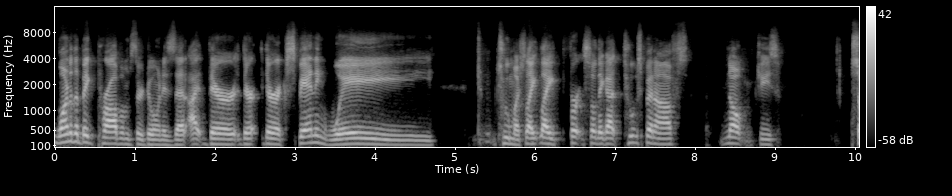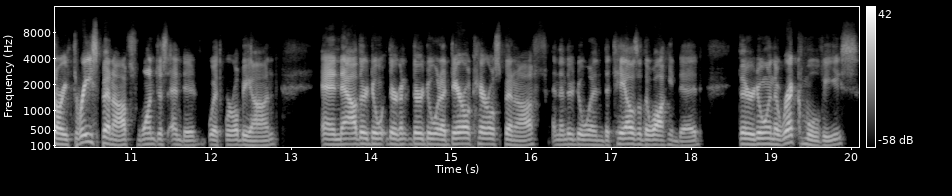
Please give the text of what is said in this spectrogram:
one of the big problems they're doing is that I, they're they're they're expanding way too much. Like like for so they got two spinoffs. No, geez, sorry, three spinoffs. One just ended with World Beyond, and now they're doing they're they're doing a Daryl Carroll spinoff, and then they're doing the Tales of the Walking Dead. They're doing the Rick movies.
